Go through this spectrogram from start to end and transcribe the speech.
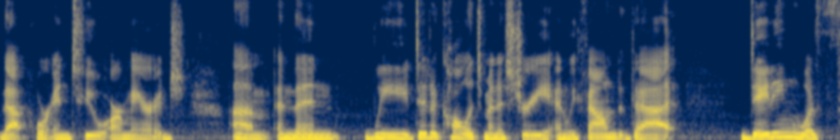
that pour into our marriage um, and then we did a college ministry and we found that dating was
